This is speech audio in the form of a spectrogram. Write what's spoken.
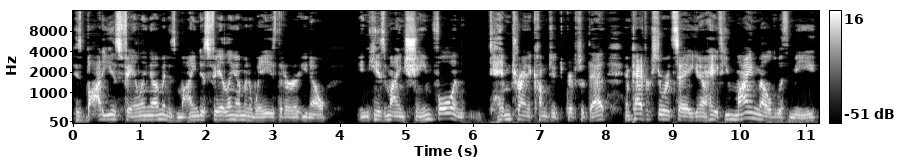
his body is failing him and his mind is failing him in ways that are you know in his mind shameful and him trying to come to grips with that and patrick stewart say you know hey if you mind meld with me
